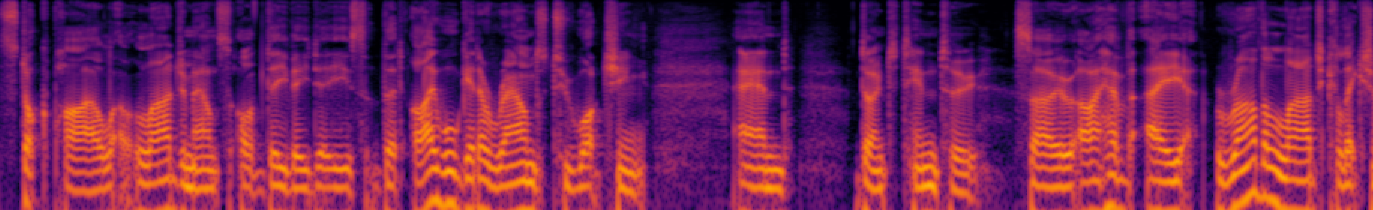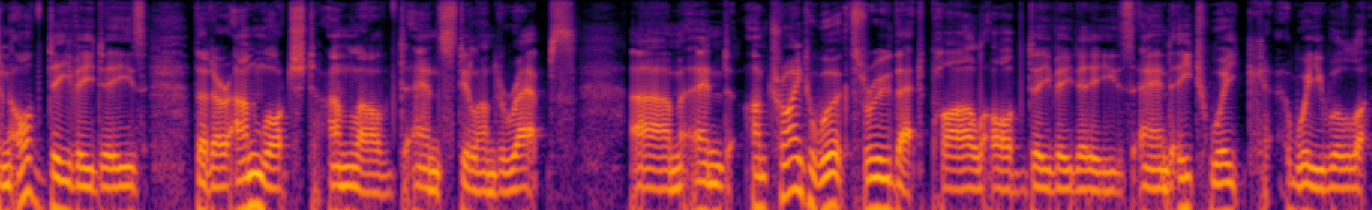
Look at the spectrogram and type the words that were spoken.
stockpile large amounts of DVDs that I will get around to watching and don't tend to. So I have a rather large collection of DVDs that are unwatched, unloved, and still under wraps. Um, and I'm trying to work through that pile of DVDs, and each week we will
